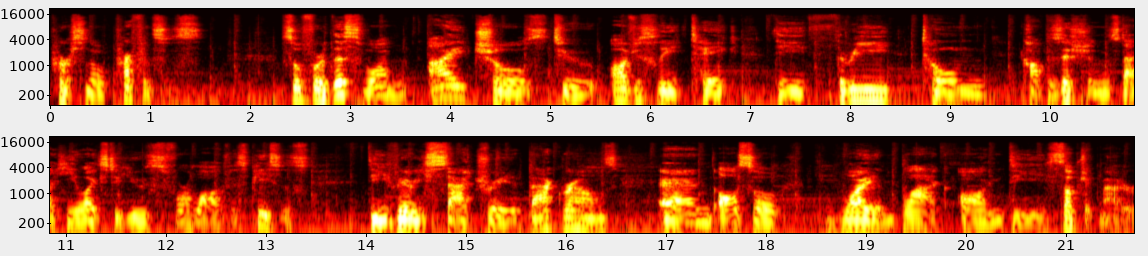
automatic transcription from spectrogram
personal preferences. So for this one, I chose to obviously take the three tone compositions that he likes to use for a lot of his pieces. The very saturated backgrounds and also white and black on the subject matter.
